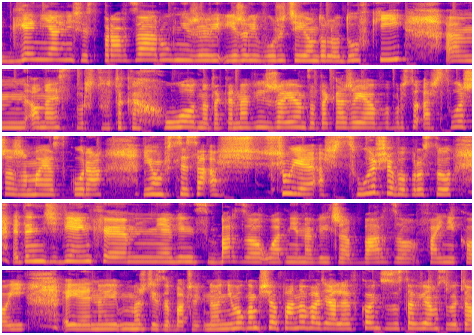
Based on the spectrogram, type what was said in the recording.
Genialnie się sprawdza, również jeżeli, jeżeli włożycie ją do lodówki. em, ona jest po prostu taka chłodna, taka nawilżająca, taka, że ja po prostu aż słyszę, że moja skóra ją wsysa, aż czuję, aż słyszę po prostu ten dźwięk, więc bardzo ładnie nawilża, bardzo fajnie koi. E, No i możecie zobaczyć, no nie mogłam się opanować, ale w końcu zostawiłam sobie tą,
